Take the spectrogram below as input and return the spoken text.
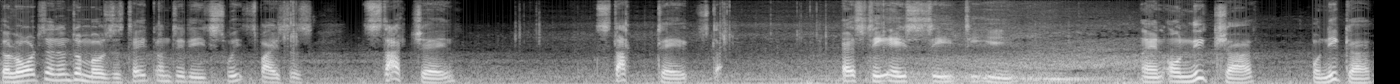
The Lord said unto Moses, Take unto thee sweet spices, stache, stache, stache S T A C T E, and Onycha, Onika,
